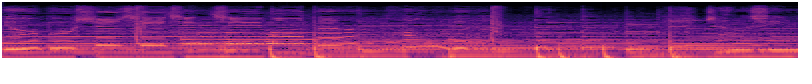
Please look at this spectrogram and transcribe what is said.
要不是寂静寂寞的荒原，真心。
